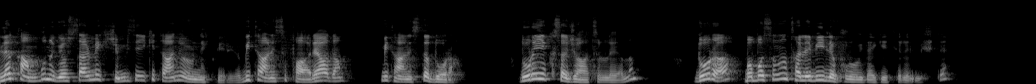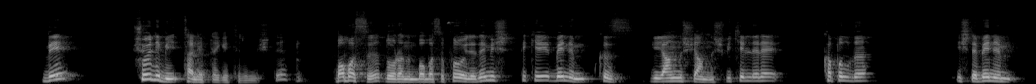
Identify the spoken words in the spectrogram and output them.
Lacan bunu göstermek için bize iki tane örnek veriyor. Bir tanesi fare adam, bir tanesi de Dora. Dora'yı kısaca hatırlayalım. Dora babasının talebiyle Freud'a getirilmişti. Ve şöyle bir taleple getirilmişti. Babası, Dora'nın babası Freud'a demişti ki benim kız yanlış yanlış fikirlere kapıldı. İşte benim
